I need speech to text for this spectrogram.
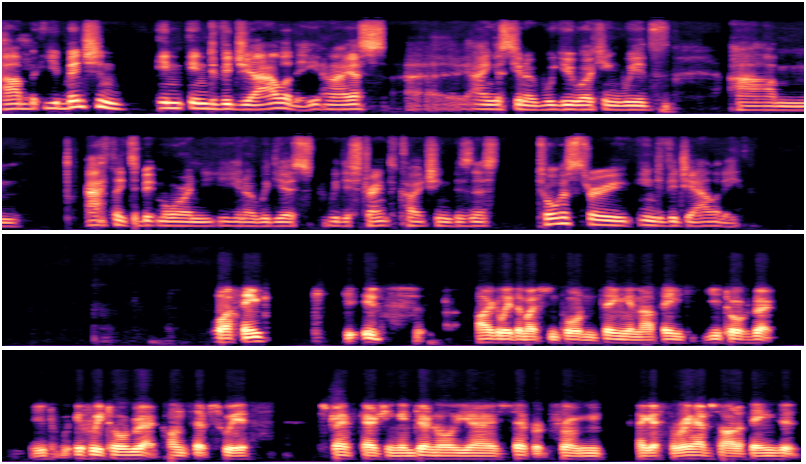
uh, but you mentioned in individuality, and I guess uh, Angus, you know, were you working with um, athletes a bit more, and you know, with your with your strength coaching business? Talk us through individuality. Well, I think it's arguably the most important thing, and I think you talked about if we talk about concepts with strength coaching in general, you know, separate from I guess the rehab side of things, it's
